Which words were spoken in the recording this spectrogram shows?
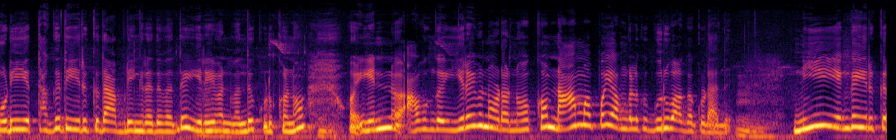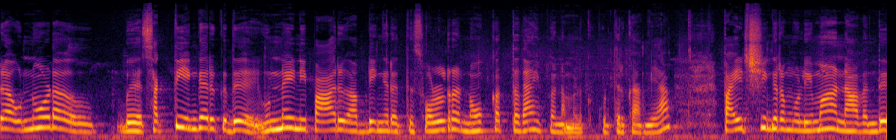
முடிய தகுதி இருக்குதா அப்படிங்கிறது வந்து இறைவன் வந்து கொடுக்கணும். என்ன அவங்க இறைவனோட நோக்கம் நாம் போய் அவங்களுக்கு குருவாகக்கூடாது நீ எங்கே இருக்கிற உன்னோட சக்தி எங்கே இருக்குது? உன்னை நீ பாரு அப்படிங்கிறது சொல்கிற நோக்கத்தை தான் இப்போ நம்மளுக்கு கொடுத்துருக்காங்கயா பயிற்சிங்கிற மூலிமா நான் வந்து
